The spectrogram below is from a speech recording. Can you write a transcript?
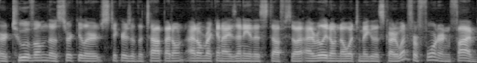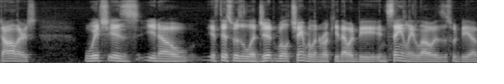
or two of them, those circular stickers at the top. I don't I don't recognize any of this stuff, so I really don't know what to make of this card. It went for four hundred and five dollars, which is you know if this was a legit Wilt Chamberlain rookie, that would be insanely low. As this would be a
